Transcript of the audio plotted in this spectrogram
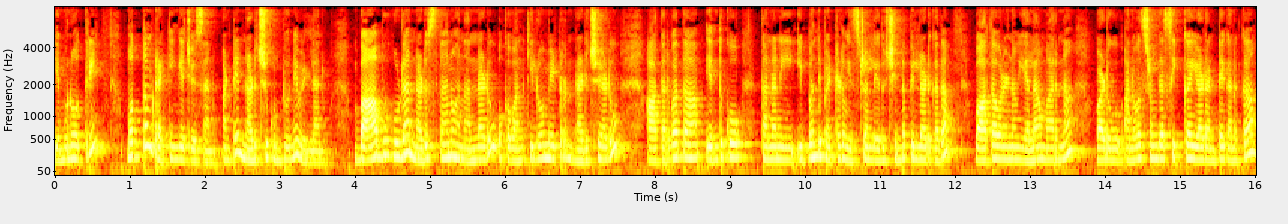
యమునోత్రి మొత్తం ట్రెక్కింగే చేశాను. అంటే నడుచుకుంటూనే వెళ్ళాను. బాబు కూడా నడుస్తాను అని అన్నాడు. ఒక వన్ కిలోమీటర్ నడిచాడు. ఆ తర్వాత ఎందుకో తనని ఇబ్బంది పెట్టడం ఇష్టం లేదు. చిన్నపిల్లాడు కదా. వాతావరణం ఎలా మారినా వాడు అనవసరంగా సిక్ అయ్యాడంటే గనక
